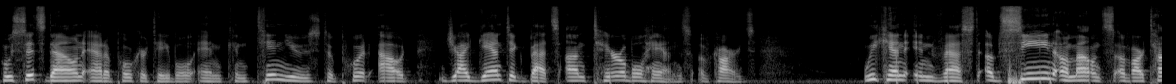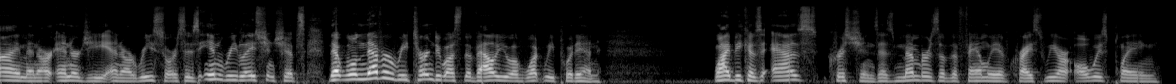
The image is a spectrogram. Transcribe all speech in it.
who sits down at a poker table and continues to put out gigantic bets on terrible hands of cards we can invest obscene amounts of our time and our energy and our resources in relationships that will never return to us the value of what we put in. Why? Because as Christians, as members of the family of Christ, we are always playing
